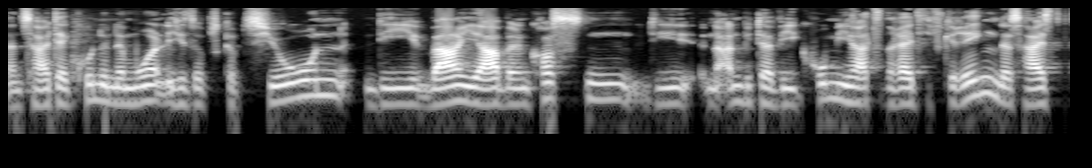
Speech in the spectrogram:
dann zahlt der Kunde eine monatliche Subskription. Die variablen Kosten, die ein Anbieter wie Komi hat, sind relativ gering. Das heißt,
